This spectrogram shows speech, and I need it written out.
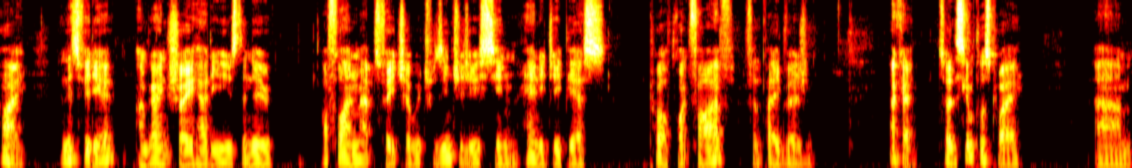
Hi, in this video I'm going to show you how to use the new offline maps feature which was introduced in Handy GPS 12.5 for the paid version. Okay, so the simplest way um,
